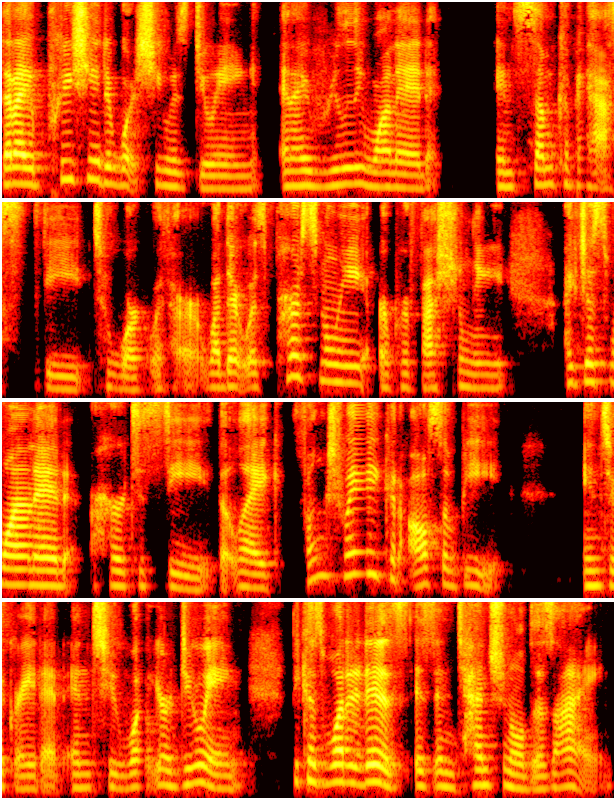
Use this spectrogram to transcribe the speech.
that I appreciated what she was doing. And I really wanted, in some capacity, to work with her, whether it was personally or professionally. I just wanted her to see that, like, feng shui could also be integrated into what you're doing because what it is is intentional design.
